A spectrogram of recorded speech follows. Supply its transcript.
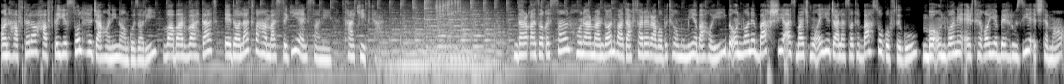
آن هفته را هفته صلح جهانی نامگذاری و بر وحدت، عدالت و همبستگی انسانی تاکید کرد. در قزاقستان هنرمندان و دفتر روابط عمومی بهایی به عنوان بخشی از مجموعه جلسات بحث و گفتگو با عنوان ارتقای بهروزی اجتماع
